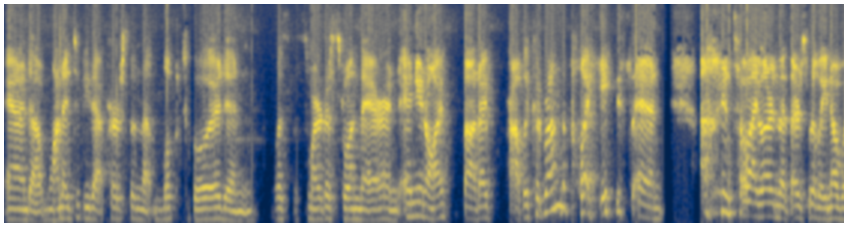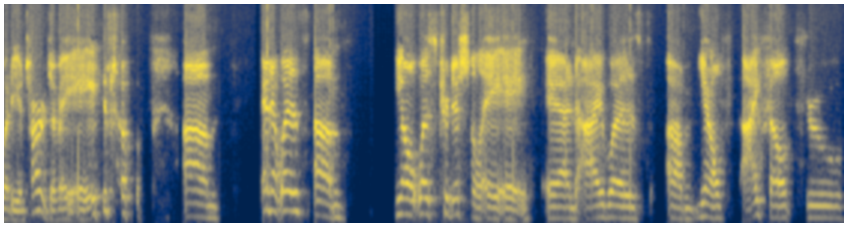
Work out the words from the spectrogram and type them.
and uh, wanted to be that person that looked good and was the smartest one there. And and you know, I thought I probably could run the place and uh, until I learned that there's really nobody in charge of AA. So, um, and it was, um, you know, it was traditional AA. And I was, um, you know, I felt through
